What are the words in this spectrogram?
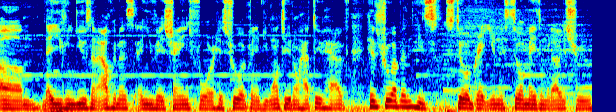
um, that you can use an alchemist and you can exchange for his true weapon if you want to. You don't have to have his true weapon. He's still a great unit, still amazing without his true.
